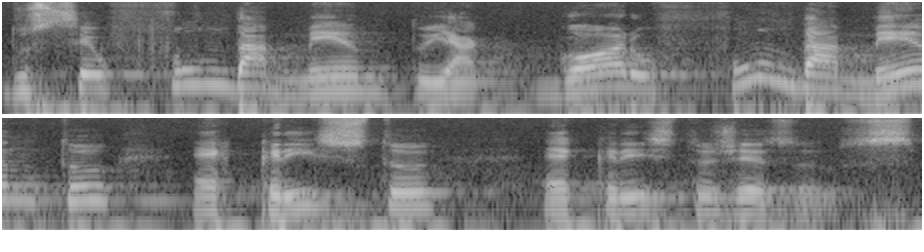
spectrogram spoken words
do seu fundamento, e agora o fundamento é Cristo, é Cristo Jesus.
